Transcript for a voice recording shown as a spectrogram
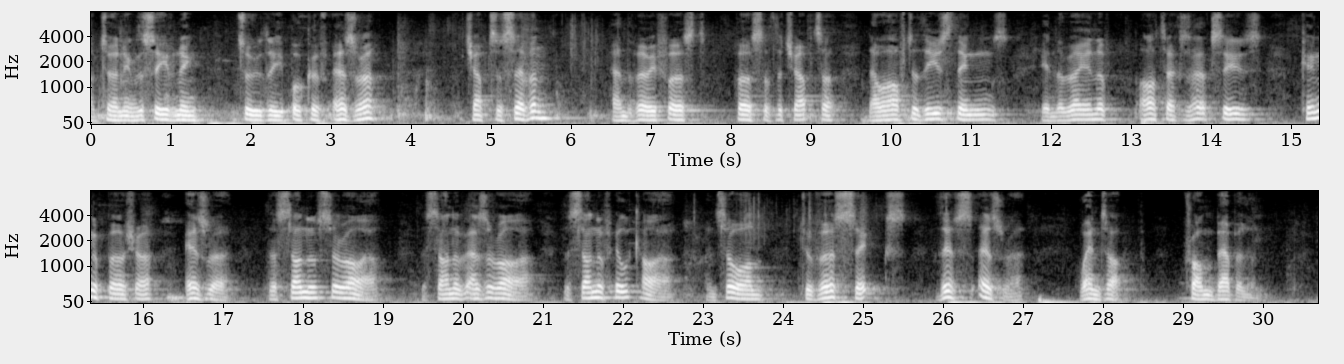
I'm turning this evening to the book of Ezra, chapter 7, and the very first verse of the chapter. Now, after these things, in the reign of Artaxerxes, king of Persia, Ezra, the son of Seraiah, the son of Azariah, the son of Hilkiah, and so on to verse 6, this Ezra went up from Babylon.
